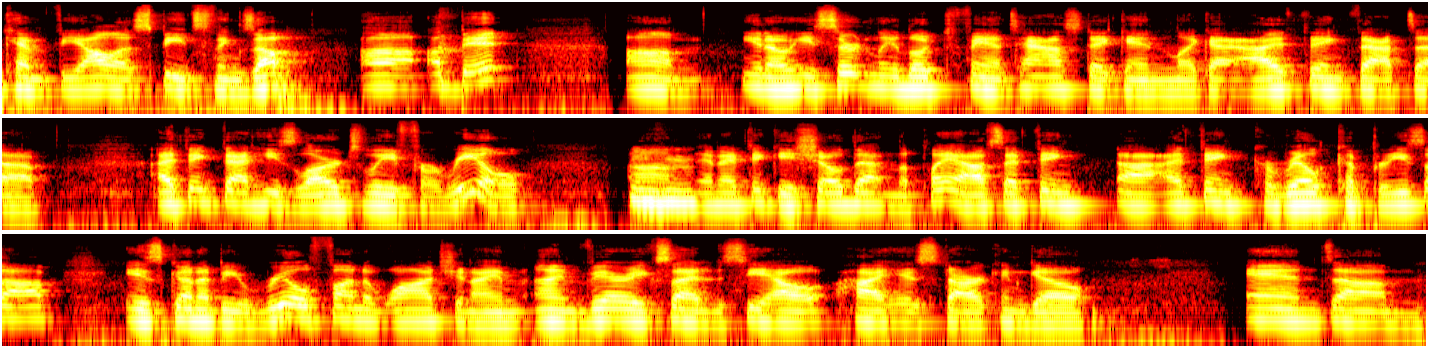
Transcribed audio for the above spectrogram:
Kevin Fiala speeds things up uh, a bit. Um, you know, he certainly looked fantastic, and like I, I think that uh, I think that he's largely for real um, mm-hmm. and I think he showed that in the playoffs. I think uh, I think Kirill Kaprizov is going to be real fun to watch, and I'm I'm very excited to see how high his star can go. And um,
